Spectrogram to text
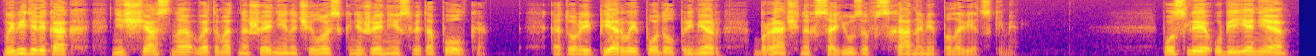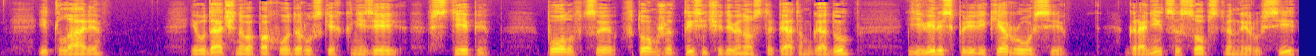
Мы видели, как несчастно в этом отношении началось княжение Святополка, который первый подал пример брачных союзов с ханами половецкими. После убиения Итларя и удачного похода русских князей в степи, половцы в том же 1095 году явились при реке Роси, границе собственной Руси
